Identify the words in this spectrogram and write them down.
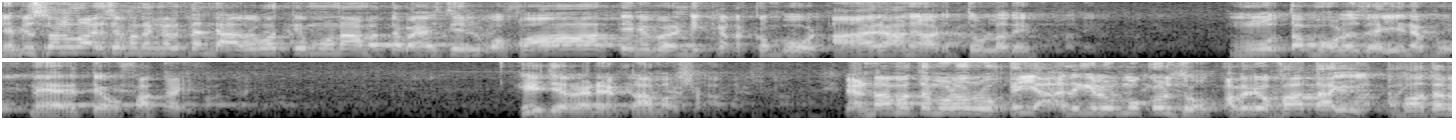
നബി സല്ലല്ലാഹു അലൈഹി തങ്ങൾ തന്റെ അറുപത്തിമൂന്നാമത്തെ വയസ്സിൽ വഫാത്തിന് വേണ്ടി കിടക്കുമ്പോൾ ആരാണ് അടുത്തുള്ളത്? മൂത്ത മോൾ സൈനബു നേരത്തെ വഫാത്തായി. ഹിജറയുടെ എട്ടാം വർഷം. രണ്ടാമത്തെ മോൾ റുഖിയ അല്ലെങ്കിൽ ഉമ്മു കുൽസൂം. അവർ ഒഫാത്തായി ബദർ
